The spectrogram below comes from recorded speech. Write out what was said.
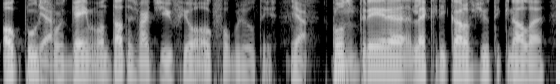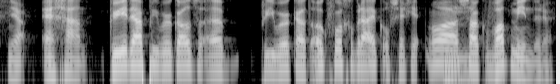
ook boost ja. voor het gamen? Want dat is waar G-Fuel ook voor bedoeld is. Ja. Concentreren, mm -hmm. lekker die Call of Duty knallen ja. en gaan. Kun je daar pre-workout pre-workout ook voor gebruiken? Of zeg je, oh, mm-hmm. zou ik wat minderen?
